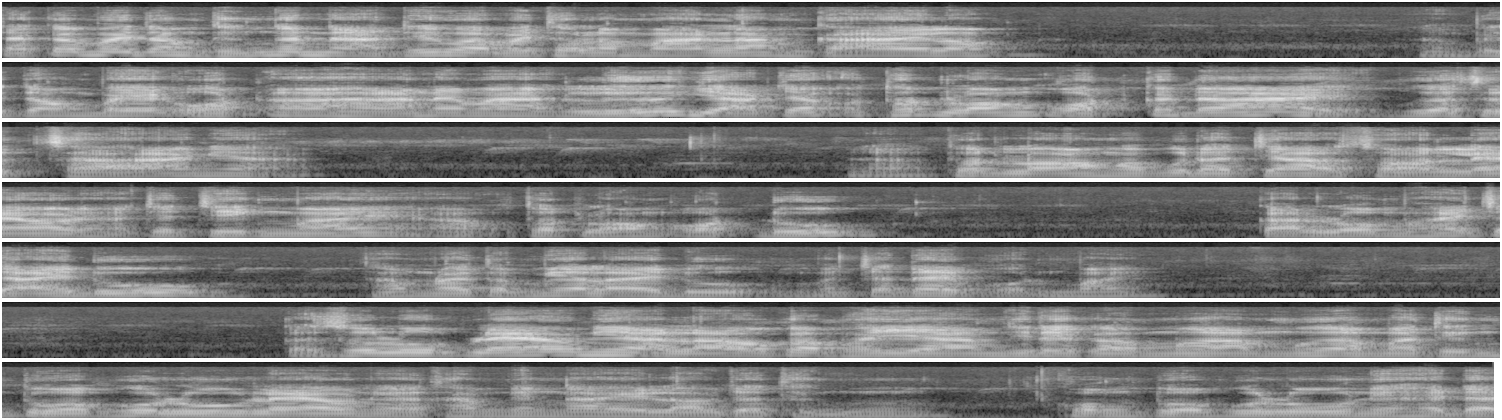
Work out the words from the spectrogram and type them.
แต่ก็ไม่ต้องถึงขนาดที่ว่าไปทรมานร่างกายหรอกไม่ต้องไปอดอาหารนะมา หรืออยากจะทดลองอดก็ได้เพื่อศึกษาเนี่ยทดลองว่าพุทธเจ้าสอนแล้วเนี่ยจะจริงไหมเอาทดลองอดดูการลมหายใจดูทำอะไรต่อมีอะไรดู มันจะได้ผลไหมก็สรุปแล้วเนี่ยเราก็พยายามที่ได้ก็เมื่อเมื่อมาถึงตัวผู้รู้แล้วเนี่ยทำยังไงเราจะถึงคงตัวผู้รู้เนี่ยให้ได้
